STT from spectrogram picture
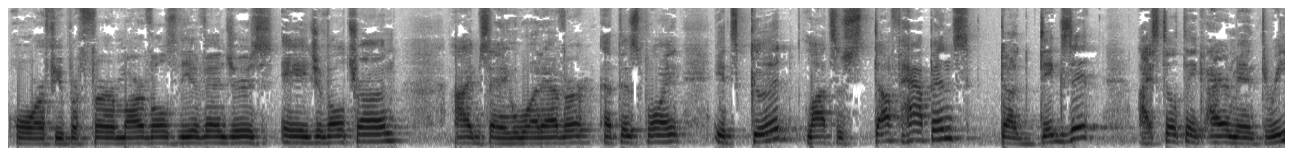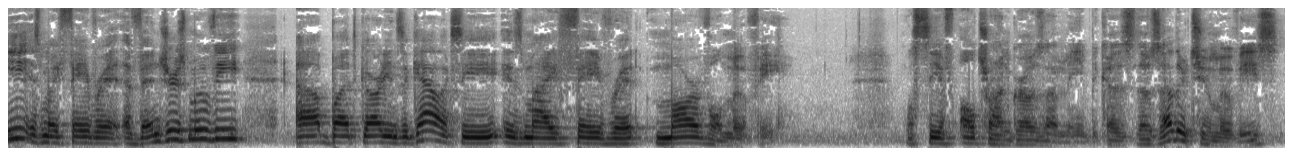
or if you prefer Marvel's The Avengers Age of Ultron. I'm saying whatever at this point. It's good, lots of stuff happens. Doug digs it. I still think Iron Man 3 is my favorite Avengers movie, uh, but Guardians of Galaxy is my favorite Marvel movie. We'll see if Ultron grows on me because those other two movies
